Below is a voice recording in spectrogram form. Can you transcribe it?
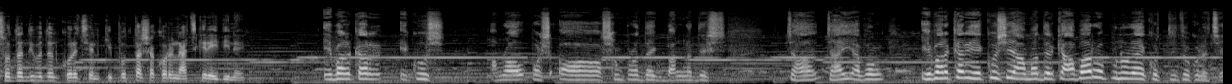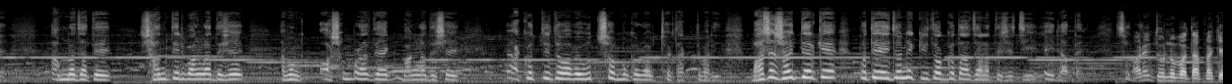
শ্রদ্ধা নিবেদন করেছেন, কি প্রত্যাশা করেন আজকের এই দিনে? এবারকার একুশ, আমরা অসাম্প্রদায়িক বাংলাদেশ চাই, এবং এবারকার একুশে আমাদেরকে আবারও পুনরায় একত্রিত করেছে। আমরা যাতে শান্তির বাংলাদেশে এবং অসাম্প্রদায়িক বাংলাদেশে একত্রিতভাবে উৎসব মুখরভাবে থাকতে পারি। ভাষা শহীদদেরকে প্রতি এই জন্যই কৃতজ্ঞতা জানাতে এসেছি এই রাতে। অনেক ধন্যবাদ আপনাকে।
